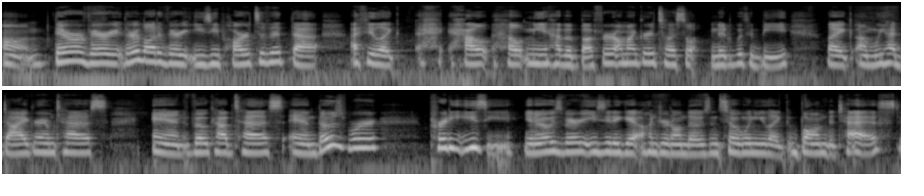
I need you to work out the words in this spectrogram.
Um, there are very there are a lot of very easy parts of it that I feel like how helped me have a buffer on my grade, so I still ended with a B. Like um, we had diagram tests and vocab tests, and those were pretty easy. You know, it was very easy to get 100 on those, and so when you like bombed a test,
